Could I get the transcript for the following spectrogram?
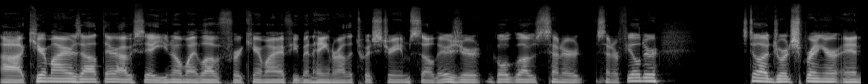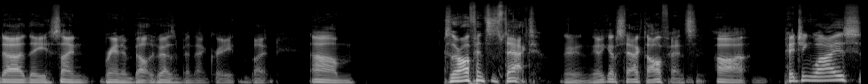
Uh, Kiermaier's out there. Obviously, you know my love for Kiermaier if you've been hanging around the Twitch stream. So there's your Gold Gloves center center fielder. Still have George Springer, and uh, they signed Brandon Belt, who hasn't been that great. But um, so their offense is stacked. They're, they got a stacked offense. Uh, pitching wise,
